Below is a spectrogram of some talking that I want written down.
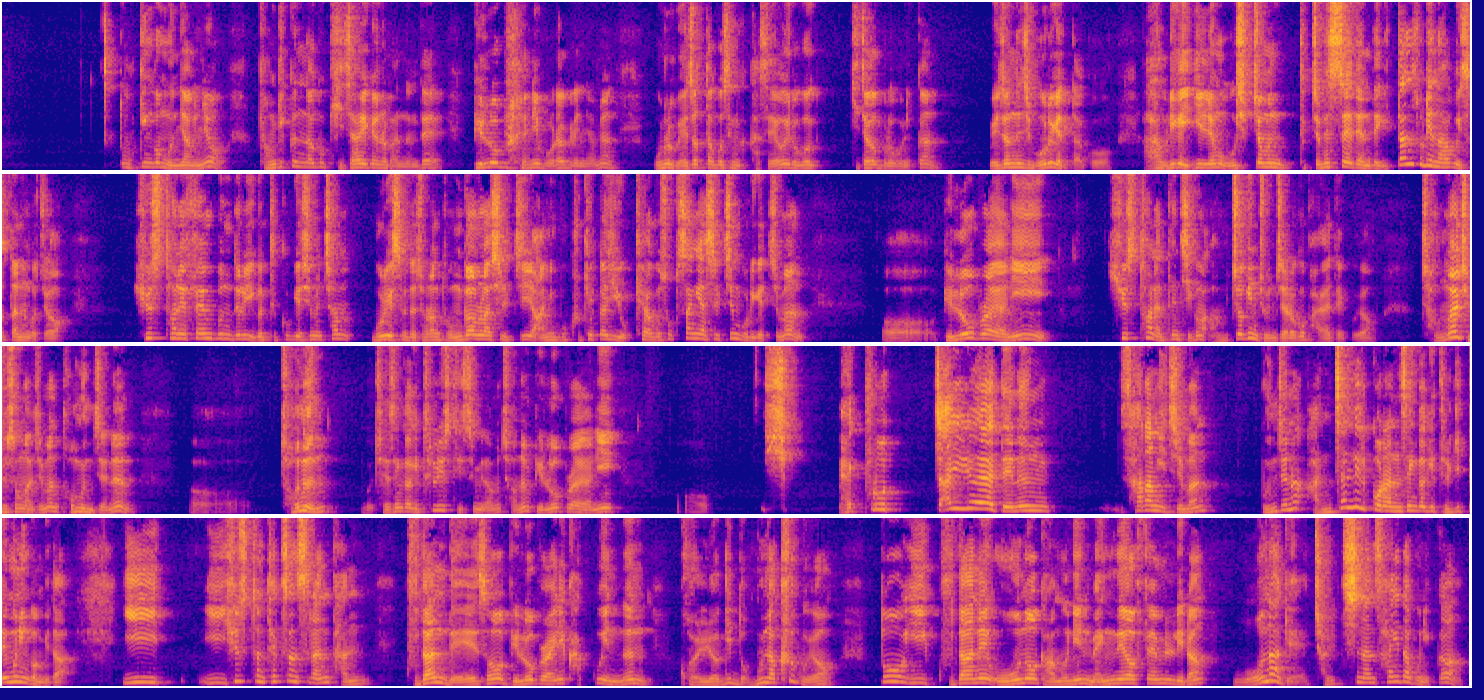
또 웃긴 건 뭐냐면요. 경기 끝나고 기자회견을 봤는데 빌로 브라이언이 뭐라 그랬냐면 오늘 왜 졌다고 생각하세요? 이러고 기자가 물어보니까 왜 졌는지 모르겠다고. 아, 우리가 이기려면 50점은 득점했어야 되는데 이딴 소리나 하고 있었다는 거죠. 휴스턴의 팬분들이 이거 듣고 계시면 참 모르겠습니다. 저랑 동감을 하실지 아니 뭐 그렇게까지 욕해하고 속상해 하실진 모르겠지만 어, 빌 오브라이언이 휴스턴한테는 지금 암적인 존재라고 봐야 되고요. 정말 죄송하지만 더 문제는 어, 저는 뭐 제 생각이 틀릴 수도 있습니다만 저는 빌 오브라이언이 어, 100% 잘려야 되는 사람이지만 문제는 안 잘릴 거라는 생각이 들기 때문인 겁니다. 이, 이 휴스턴 텍산스라는 단 구단 내에서 빌 오브라이언이 갖고 있는 권력이 너무나 크고요. 또 이 구단의 오너 가문인 맥네어 family랑 워낙에 절친한 사이다 보니까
